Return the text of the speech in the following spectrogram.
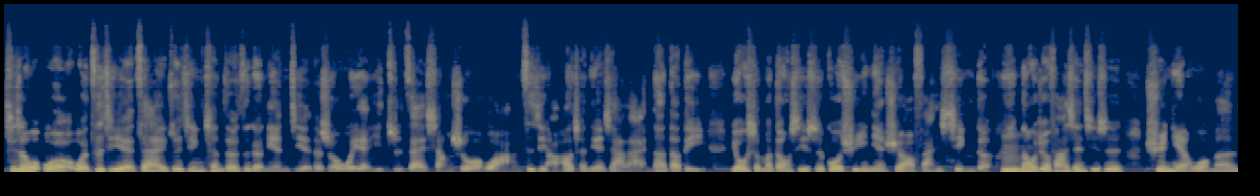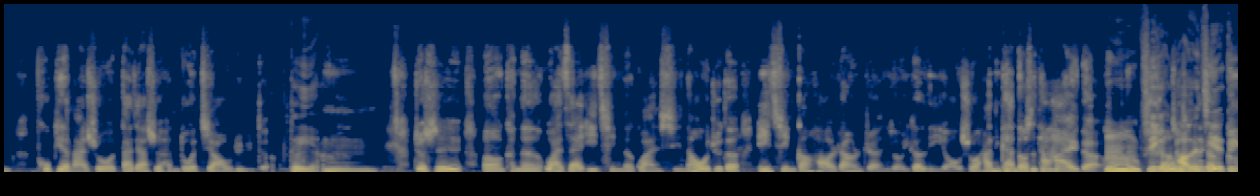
其实我我我自己也在最近趁着这个年节的时候，我也一直在想说，哇，自己好好沉淀下来，那到底有什么东西是过去一年需要反省的？嗯那我就发现，其实去年我们普遍来说，大家是很多焦虑的。对呀、嗯，就是嗯、呃可能外在疫情的关系，然后我觉得疫情刚好让人有一个理由说，哈，你看都是他害的，嗯，是一个很 好的借口。病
